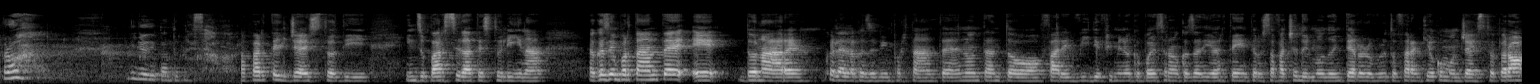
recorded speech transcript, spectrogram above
Però meglio di quanto pensavo. A parte il gesto di inzupparsi la testolina, la cosa importante è donare, quella è la cosa più importante, non tanto fare il video più o meno che può essere una cosa divertente, lo sta facendo il mondo intero, l'ho voluto fare anch'io come un gesto, però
